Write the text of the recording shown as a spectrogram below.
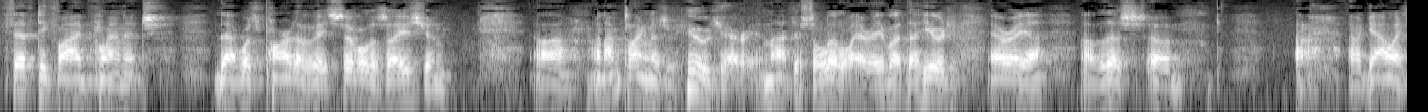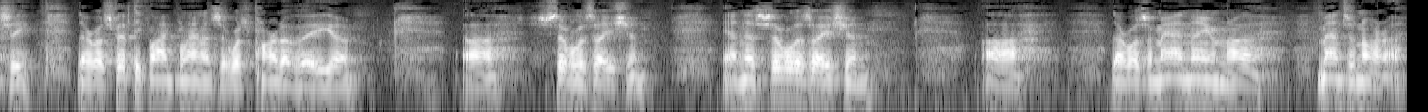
55 planets that was part of a civilization Uh, and I'm talking this huge area, not just a little area, but the huge area of this um, uh, galaxy. There was 55 planets that was part of a uh, uh civilization. And this civilization, uh, there was a man named uh, Manzanara.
